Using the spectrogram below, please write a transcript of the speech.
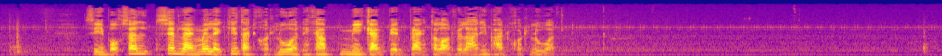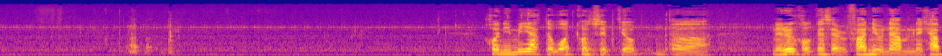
4. บอกเส้นแรงแม่เหล็กที่ตัดขดลวดนะครับ มีการเปลี่ยนแปลงตลอดเวลาที่ผ่านขดลวด ข้อนี้ไม่ยากแต่วัด concept เกี่ยวกับในเรื่องของกระแสไฟฟ้าเหนี่ยวนำนะครับ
